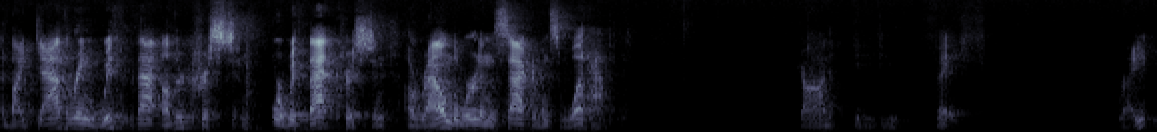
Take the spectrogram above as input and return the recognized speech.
And by gathering with that other Christian, or with that Christian, around the word and the sacraments, what happened? God gave you faith. Right?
